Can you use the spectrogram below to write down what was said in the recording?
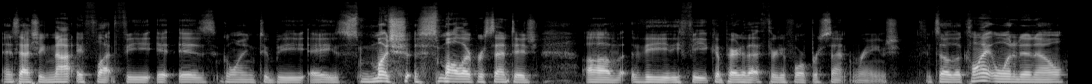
and it's actually not a flat fee. It is going to be a much smaller percentage of the, the fee compared to that 3 to 4% range. And so the client wanted to know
